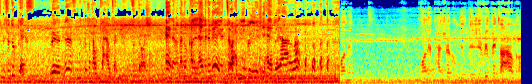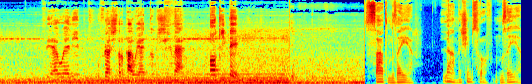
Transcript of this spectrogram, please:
سميتو الناس كتعاود تطلع عاوتاني في الدوش أنا ما نقلع من هنايا انت واحد اللي يقول لي شي حاجة يا الله. toilettes toilettes حاشاكم ديال TGV لقيتها عامرة. فيها وليد وفيها الشرقاوي عندهم اجتماع. occupé. الصاد مزير. لا ماشي مصروف مزير.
